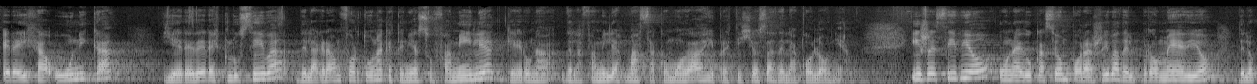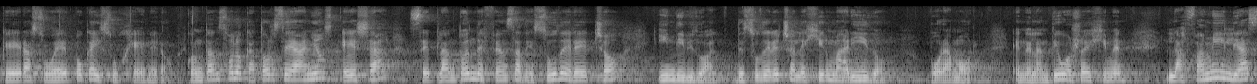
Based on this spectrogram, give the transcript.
Era hija única y heredera exclusiva de la gran fortuna que tenía su familia, que era una de las familias más acomodadas y prestigiosas de la colonia. Y recibió una educación por arriba del promedio de lo que era su época y su género. Con tan solo 14 años, ella se plantó en defensa de su derecho individual, de su derecho a elegir marido, por amor. En el antiguo régimen, las familias,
